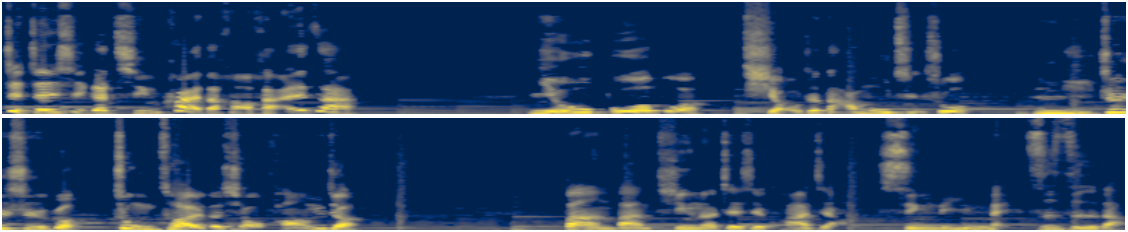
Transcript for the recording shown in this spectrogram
这真是个勤快的好孩子。”牛伯伯挑着大拇指说：“你真是个种菜的小行家。”半半听了这些夸奖，心里美滋滋的，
